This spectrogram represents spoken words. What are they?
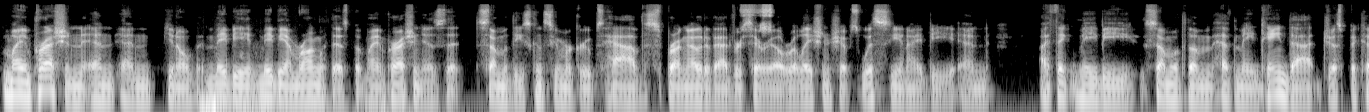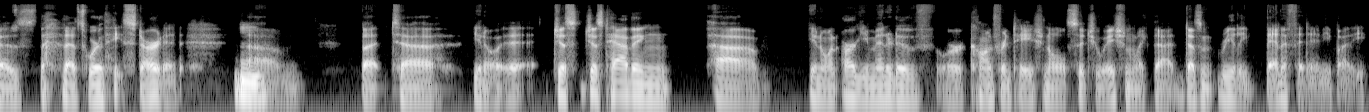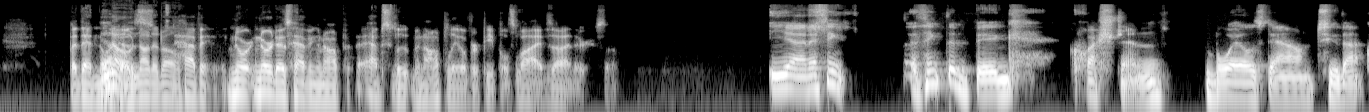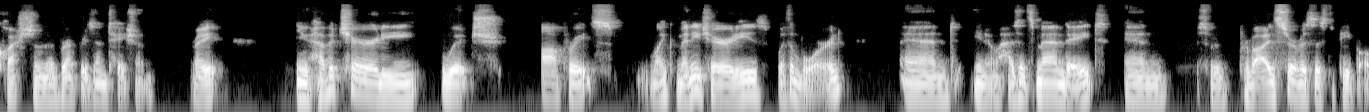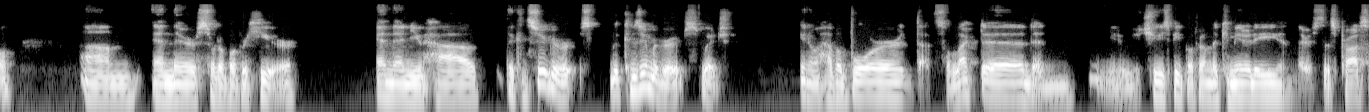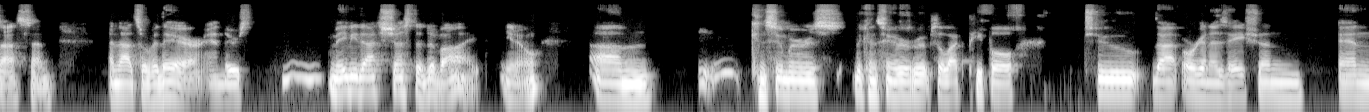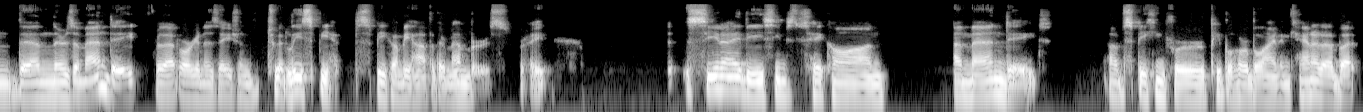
my impression, and and you know, maybe maybe I'm wrong with this, but my impression is that some of these consumer groups have sprung out of adversarial relationships with CNIB, and I think maybe some of them have maintained that just because that's where they started. Mm. Um, but uh, you know, just just having uh, you know an argumentative or confrontational situation like that doesn't really benefit anybody. But then nor No, does not at all. Having nor nor does having an op- absolute monopoly over people's lives either. So Yeah, and I think I think the big question boils down to that question of representation, right? You have a charity which operates like many charities with a board and you know has its mandate and sort of provides services to people um, and they're sort of over here and then you have the consumer the consumer groups which you know have a board that's elected and you know you choose people from the community and there's this process and and that's over there. And there's maybe that's just a divide you know? Um, consumers the consumer groups elect people to that organization and then there's a mandate for that organization to at least be, speak on behalf of their members right? CNIB seems to take on a mandate of speaking for people who are blind in Canada, but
